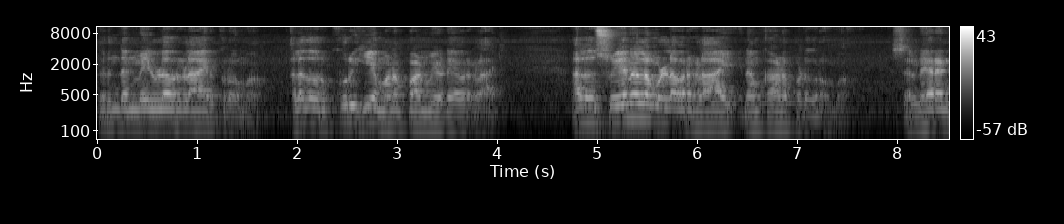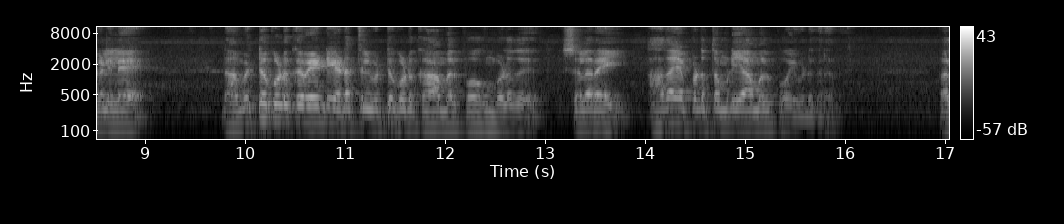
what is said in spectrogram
பெருந்தன்மை உள்ளவர்களாக இருக்கிறோமா அல்லது ஒரு குறுகிய மனப்பான்மையுடையவர்களாகி அல்லது சுயநலம் உள்ளவர்களாய் நாம் காணப்படுகிறோமா? சில நேரங்களிலே நாம் விட்டு கொடுக்க வேண்டிய இடத்தில் விட்டு கொடுக்காமல் போகும் பொழுது சிலரை ஆதாயப்படுத்த முடியாமல் போய்விடுகிறது. பல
